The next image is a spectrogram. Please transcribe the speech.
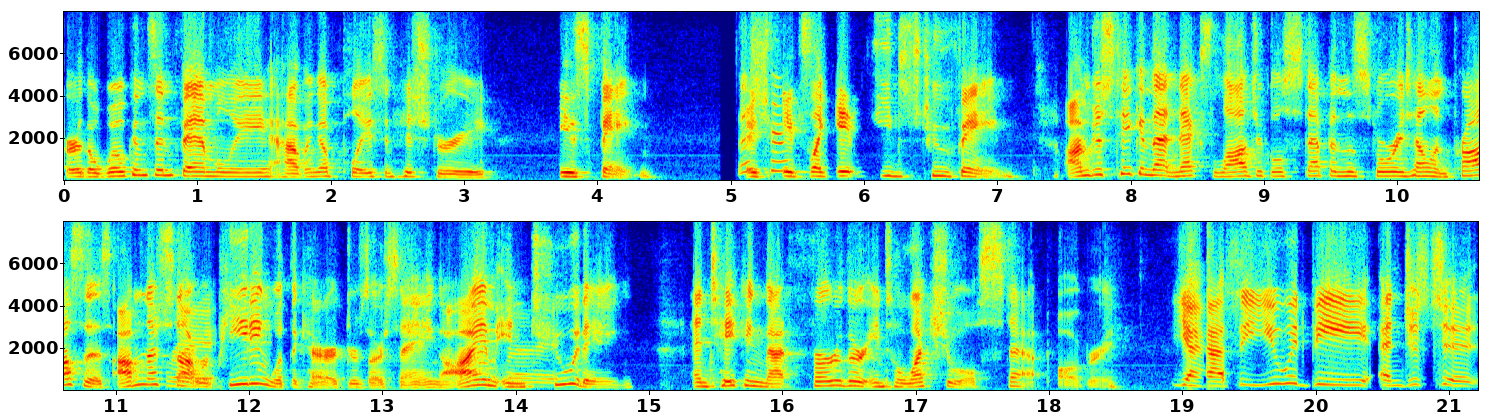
or the Wilkinson family having a place in history is fame. that's it's true. it's like it leads to fame. I'm just taking that next logical step in the storytelling process. I'm not just not repeating what the characters are saying. I am Right. intuiting and taking that further intellectual step, Aubrey. Yeah, so you would be, and just to,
